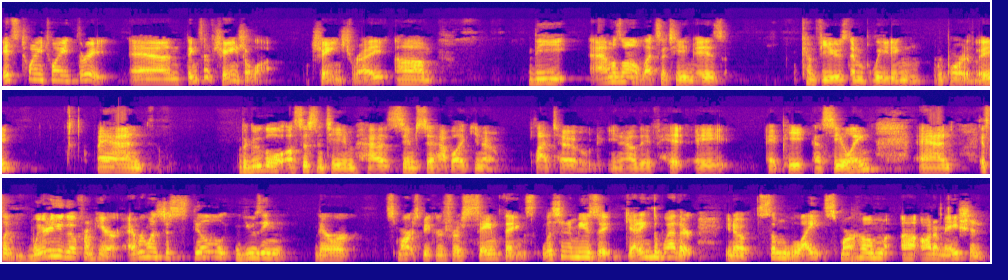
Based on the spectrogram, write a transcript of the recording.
it's 2023 and things have changed a lot. Changed, right? Um, the Amazon Alexa team is confused and bleeding, reportedly. And the Google Assistant team has seems to have like, you know, plateaued. You know, they've hit a a peak, a ceiling, and it's like, where do you go from here? Everyone's just still using their smart speakers for the same things: listen to music, getting the weather, you know, some light smart home uh, automation.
